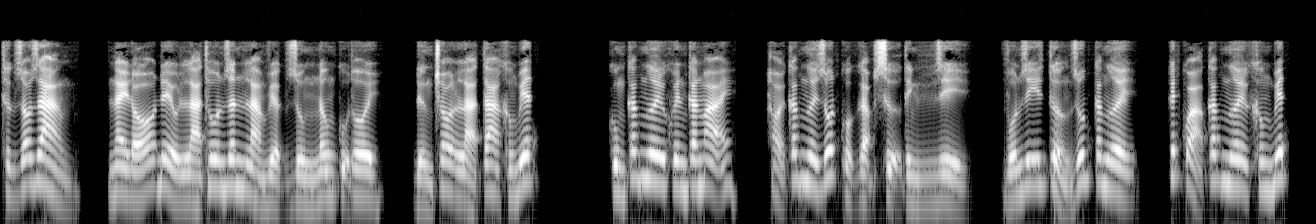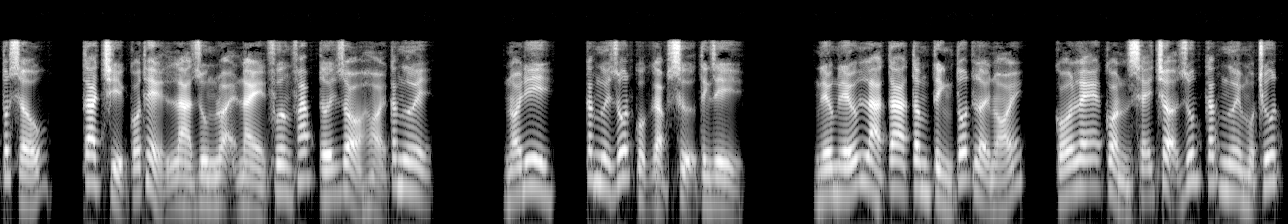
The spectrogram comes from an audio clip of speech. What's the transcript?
Thực rõ ràng, này đó đều là thôn dân làm việc dùng nông cụ thôi, đừng cho là ta không biết. Cùng các ngươi khuyên can mãi, hỏi các ngươi rốt cuộc gặp sự tình gì, vốn dĩ tưởng giúp các ngươi, kết quả các ngươi không biết tốt xấu, ta chỉ có thể là dùng loại này phương pháp tới dò hỏi các ngươi. Nói đi, các ngươi rốt cuộc gặp sự tình gì? Nếu nếu là ta tâm tình tốt lời nói, có lẽ còn sẽ trợ giúp các ngươi một chút.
